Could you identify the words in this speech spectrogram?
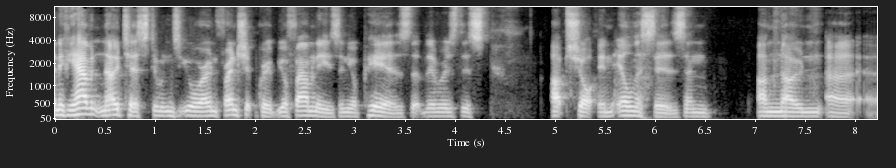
And if you haven't noticed in your own friendship group, your families and your peers, that there is this upshot in illnesses and unknown uh, uh,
